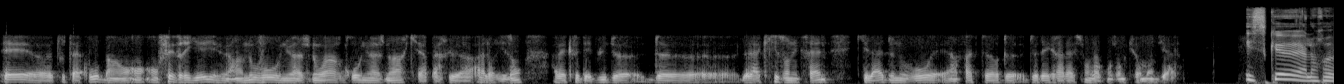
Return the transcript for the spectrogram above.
Et euh, tout à coup, ben, en, février, il y a eu un nouveau nuage noir, gros nuage noir qui est apparu à, l'horizon avec le début de, de, de, la crise en Ukraine, qui là, de nouveau, est un facteur de, de dégradation de la conjoncture mondiale. Est-ce que, alors euh,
